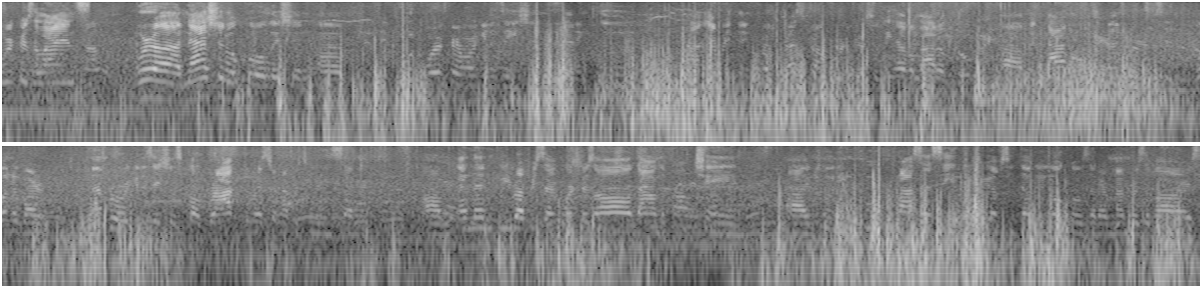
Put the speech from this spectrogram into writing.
Workers Alliance. We're a national coalition of food worker organizations that include uh, everything from restaurant workers. So we have a lot of uh, McDonald's members and one of our member organizations called ROC, the Restaurant Opportunity Center. Um, and then we represent workers all down the food chain, uh, including food processing, there's UFCW locals that are members of ours,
